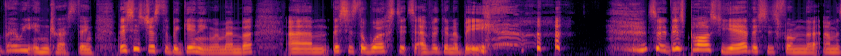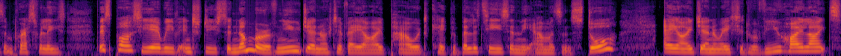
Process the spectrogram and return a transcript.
Very interesting. This is just the beginning, remember? Um, this is the worst it's ever going to be. So, this past year, this is from the Amazon press release. This past year, we've introduced a number of new generative AI powered capabilities in the Amazon store AI generated review highlights,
